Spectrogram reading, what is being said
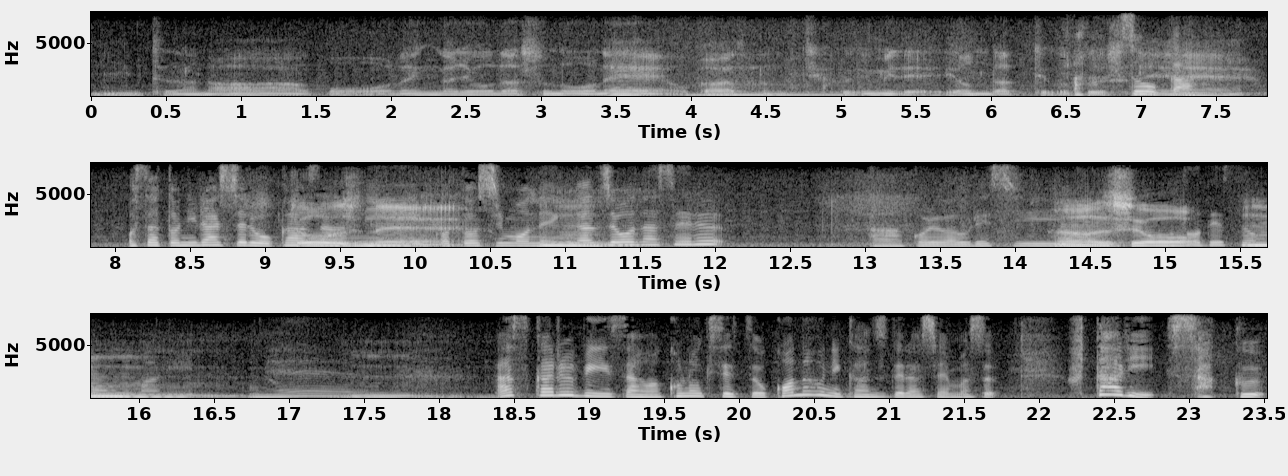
本当だな。こう年賀状出すのをねお母さんっていう意味で読んだっていうことですね。あそうか。お里にいらっしゃるお母さんに、すね。今年も年賀状出せる、ああこれは嬉しい。そうですよ。ことです、うんほんまにアスカルビーさんはこの季節をこんな風に感じてらっしゃいます。二人咲く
